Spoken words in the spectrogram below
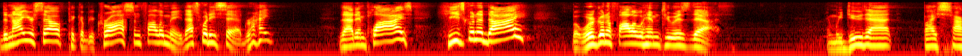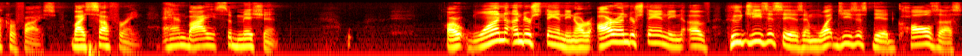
Deny yourself, pick up your cross, and follow me. That's what he said, right? That implies he's going to die, but we're going to follow him to his death. And we do that by sacrifice, by suffering, and by submission. Our one understanding, or our understanding of who Jesus is and what Jesus did, calls us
